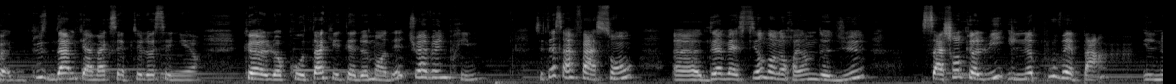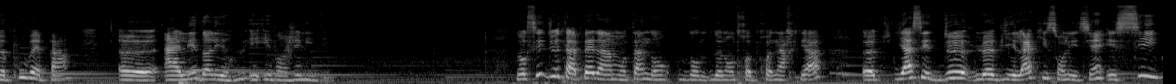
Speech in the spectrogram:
plus d'âmes qui avaient accepté le Seigneur que le quota qui était demandé, tu avais une prime. C'était sa façon euh, d'investir dans le royaume de Dieu, sachant que lui, il ne pouvait pas, il ne pouvait pas euh, aller dans les rues et évangéliser. Donc, si Dieu t'appelle à la montagne de l'entrepreneuriat, il y a ces deux leviers-là qui sont les tiens. Et si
